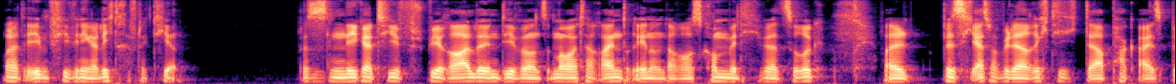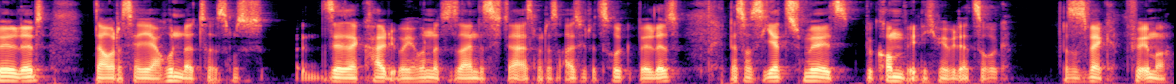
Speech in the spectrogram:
und halt eben viel weniger Licht reflektieren. Das ist eine Negativspirale, in die wir uns immer weiter reindrehen und daraus kommen wir nicht wieder zurück. Weil bis sich erstmal wieder richtig der Packeis bildet, dauert das ja Jahrhunderte. Es muss sehr, sehr kalt über Jahrhunderte sein, dass sich da erstmal das Eis wieder zurückbildet. Das, was jetzt schmilzt, bekommen wir nicht mehr wieder zurück. Das ist weg, für immer.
